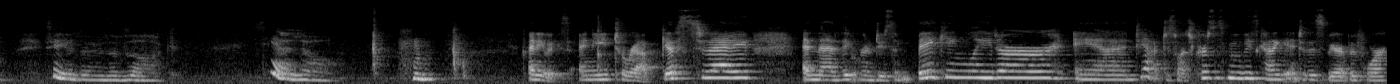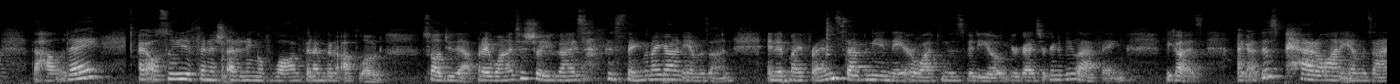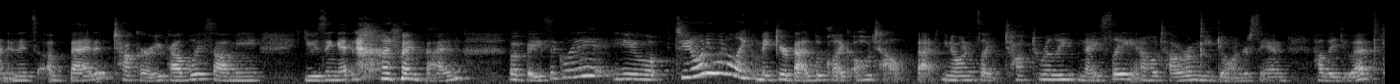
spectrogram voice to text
Say hello to the vlog. Say hello. Anyways, I need to wrap gifts today and then I think we're gonna do some baking later and yeah, just watch Christmas movies, kind of get into the spirit before the holiday. I also need to finish editing a vlog that I'm gonna upload, so I'll do that. But I wanted to show you guys this thing that I got on Amazon. And if my friends Stephanie and Nate are watching this video, you guys are gonna be laughing because I got this paddle on Amazon and it's a bed tucker. You probably saw me using it on my bed but basically, you, so you know when you want to like make your bed look like a hotel bed, you know, when it's like tucked really nicely in a hotel room and you don't understand how they do it?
